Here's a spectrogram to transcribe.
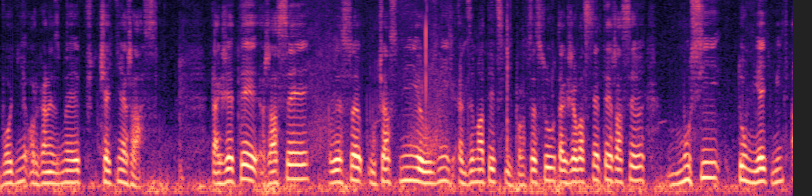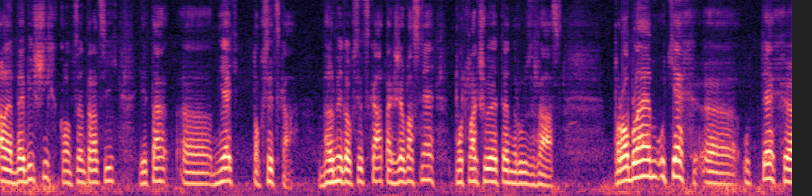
vodní organismy, včetně řas. Takže ty řasy, protože se účastní různých enzymatických procesů, takže vlastně ty řasy musí tu měď mít, ale ve vyšších koncentracích je ta e, měď toxická velmi toxická, takže vlastně potlačuje ten růst řas. Problém u těch, eh, u těch eh,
